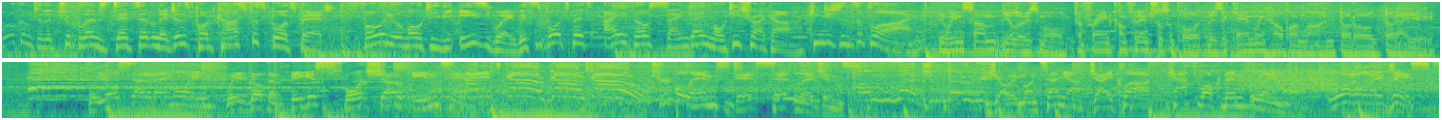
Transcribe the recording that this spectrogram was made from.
Welcome to the Triple M's Dead Set Legends podcast for Sportsbet. Follow your multi the easy way with Sportsbet's AFL Same Game Multi Tracker. Conditions apply. You win some, you lose more. For free and confidential support, visit gamblinghelponline.org.au. For your Saturday morning, we've got the biggest sports show in town. Let's go, go, go! Triple M's Dead Set Legends. legendary. Joey Montagna, Jay Clark, Kath Loughnan, Lehmo. What a legend. This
